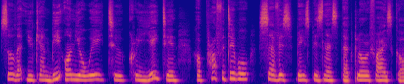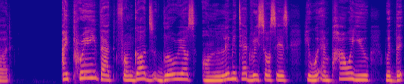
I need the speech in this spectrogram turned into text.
so that you can be on your way to creating a profitable service based business that glorifies God. I pray that from God's glorious, unlimited resources, He will empower you with the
